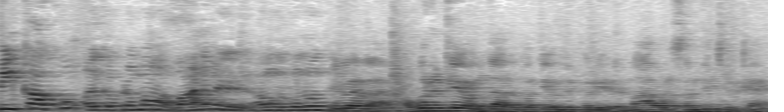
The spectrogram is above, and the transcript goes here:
பீகாக்கும் அதுக்கப்புறமா வானவில் அவங்க கொண்டு வந்து இல்ல இல்ல அவருக்கே வந்து அதை பத்தி வந்து பெரிய நான் அவரை சந்திச்சிருக்கேன்.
